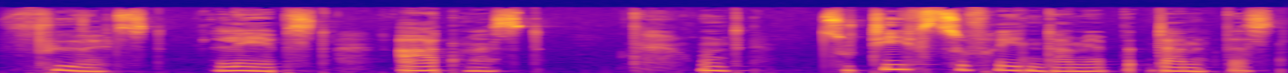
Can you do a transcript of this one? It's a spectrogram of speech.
fühlst, lebst, atmest und zutiefst zufrieden damit, bist.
